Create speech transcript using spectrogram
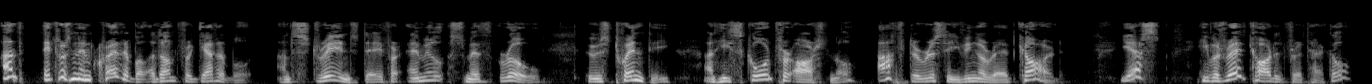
And it was an incredible and unforgettable and strange day for Emil Smith Rowe, who's 20 and he scored for Arsenal after receiving a red card. Yes, he was red carded for a tackle,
